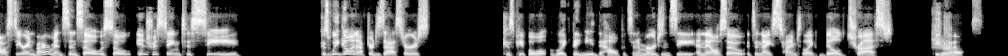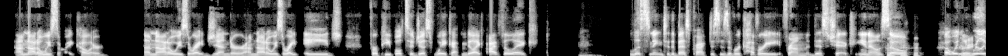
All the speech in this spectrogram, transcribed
austere environments, and so it was so interesting to see because we go in after disasters because people will like they need the help. It's an emergency, and they also it's a nice time to like build trust because sure. I'm not always the right color. I'm not always the right gender. I'm not always the right age for people to just wake up and be like, I feel like listening to the best practices of recovery from this chick, you know? So, but when right. you really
